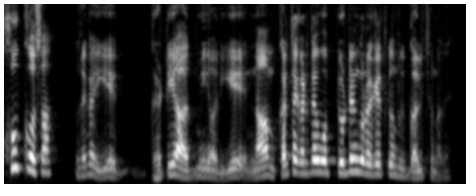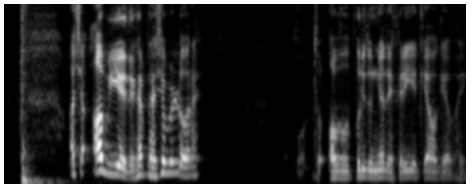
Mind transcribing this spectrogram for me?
खूब कोसा। उसने कहा, ये घटिया आदमी और ये नाम करते करते वो प्यूटिन को रखे थे उनको गाली सुना गए अच्छा अब ये देखें प्रेशर बिल्ड हो रहा है। तो अब पूरी दुनिया देख रही है क्या हो गया भाई?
